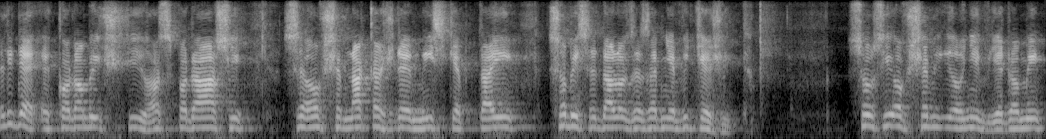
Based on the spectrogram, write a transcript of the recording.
Lidé ekonomičtí, hospodáři se ovšem na každém místě ptají, co by se dalo ze země vytěžit. Jsou si ovšem i oni vědomi,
